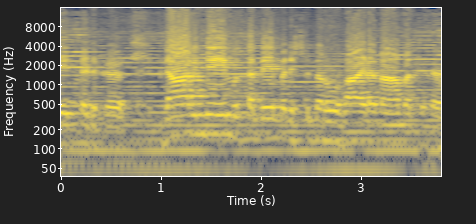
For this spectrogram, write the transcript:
ഏറ്റെടുക്ക് പിതാവിന്റെയും പുത്രന്റെയും പരിശുദ്ധ റൂഹായുടെ നാമത്തിന്.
